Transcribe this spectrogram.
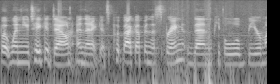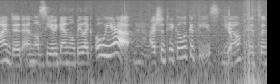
But when you take it down and then it gets put back up in the spring then people will be reminded and Mm-hmm. they'll see it again. They'll be like oh yeah i should take a look at these you Yep. know? It's an,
